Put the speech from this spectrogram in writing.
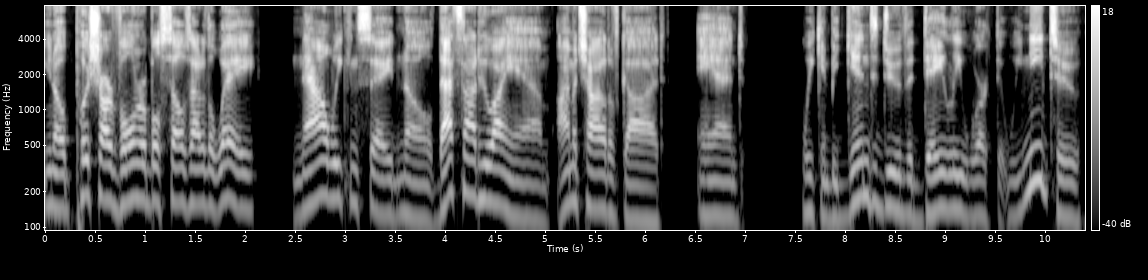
you know, push our vulnerable selves out of the way, now we can say, no, that's not who I am. I'm a child of God. And we can begin to do the daily work that we need to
